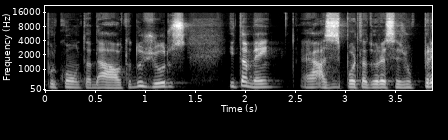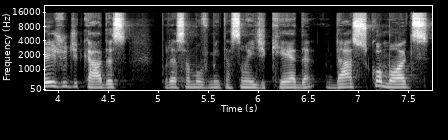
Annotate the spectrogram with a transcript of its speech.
por conta da alta dos juros, e também é, as exportadoras sejam prejudicadas por essa movimentação aí de queda das commodities.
